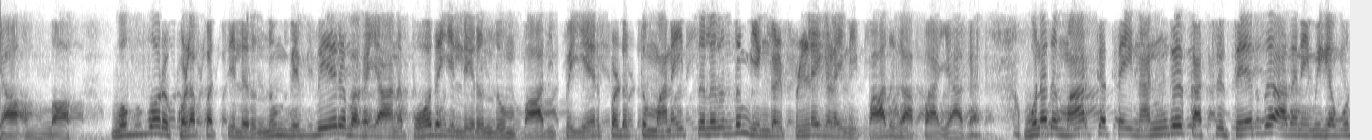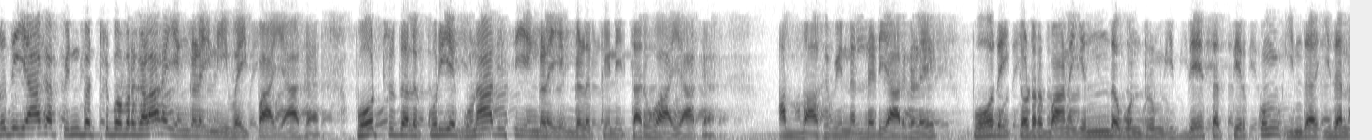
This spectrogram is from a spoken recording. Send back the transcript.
யா அல்லாஹ் ஒவ்வொரு குழப்பத்திலிருந்தும் வெவ்வேறு வகையான போதையில் இருந்தும் பாதிப்பை ஏற்படுத்தும் அனைத்திலிருந்தும் எங்கள் பிள்ளைகளை நீ பாதுகாப்பாயாக. உனது மார்க்கத்தை நன்கு கற்று தேர்ந்து அதனை மிக உறுதியாக பின்பற்றுபவர்களாக எங்களை நீ வைப்பாயாக. போற்றுதலுக்குரிய குணாதிசயங்களை எங்களுக்கு நீ தருவாயாக. அல்லாஹுவின் நல்லடியார்களே போதை தொடர்பான எந்த ஒன்றும் இத்தேசத்திற்கும் இந்த இதன்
